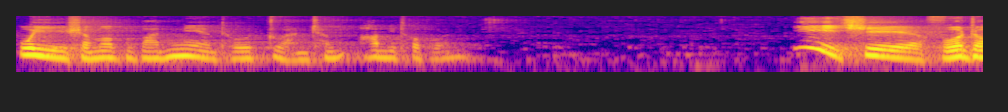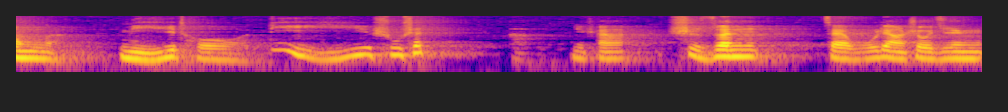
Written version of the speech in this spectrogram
为什么不把念头转成阿弥陀佛呢？一切佛中啊，弥陀。第一殊胜啊！你看世尊在《无量寿经》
